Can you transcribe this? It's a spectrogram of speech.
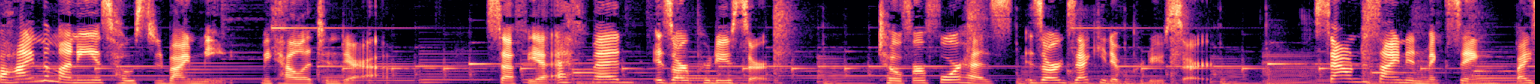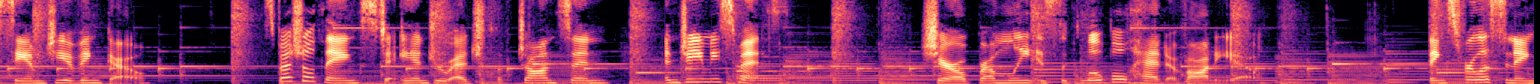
Behind the Money is hosted by me, Michela Tindera. Safia Ahmed is our producer. Topher Forhecz is our executive producer. Sound design and mixing by Sam Giovinco. Special thanks to Andrew Edgecliffe Johnson and Jamie Smith. Cheryl Brumley is the global head of audio. Thanks for listening.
